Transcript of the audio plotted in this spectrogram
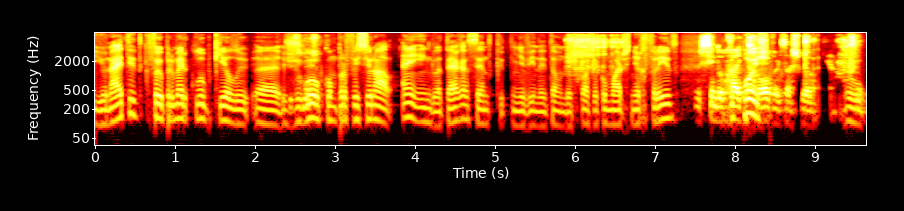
United, que foi o primeiro clube que ele uh, jogou como profissional em Inglaterra, sendo que tinha vindo então da Escócia, como o Ares tinha referido. Sendo o depois, Rovers, acho eu.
